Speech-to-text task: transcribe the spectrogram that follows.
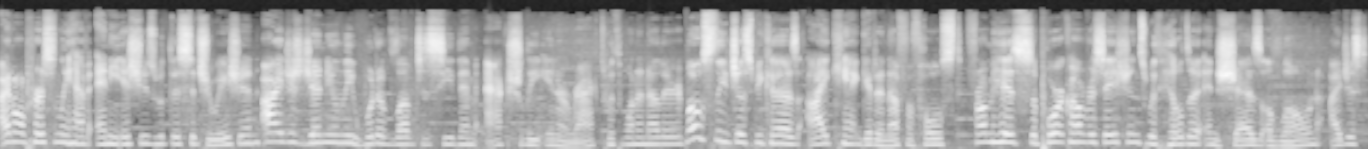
I don't personally have any issues with this situation, I just genuinely would have loved to to see them actually interact with one another, mostly just because I can't get enough of Holst. From his support conversations with Hilda and Shez alone, I just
